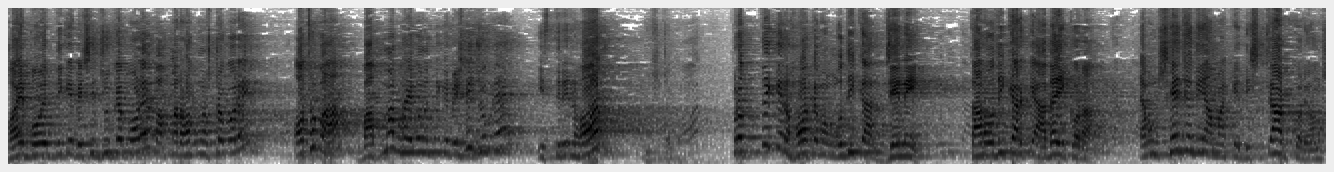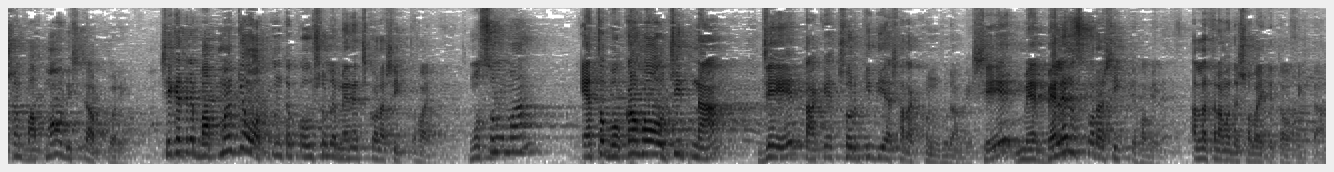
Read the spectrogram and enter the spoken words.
হয় বইয়ের দিকে বেশি ঝুঁকে পড়ে, বাপমার হক নষ্ট করে, অথবা বাপমা ভাই বোনের দিকে বেশি ঝুঁকে, স্ত্রীর হক নষ্ট করে। প্রত্যেকের হক এবং অধিকার জেনে, তার অধিকারকে আদায় করা, এবং সে যদি আমাকে ডিস্টার্ব করে, অনেক সময় বাপমাও ডিস্টার্ব করে, সেক্ষেত্রে বাপমাকেও অত্যন্ত কৌশলে ম্যানেজ করা শিখতে হয়। মুসলমান এত বোকা হওয়া উচিত না যে তাকে চরকি দিয়ে সারাক্ষণ ঘুরাবে। সে ব্যালেন্স করা শিখতে হবে। আল্লাহ তালা আমাদের সবাইকে তৌফিক দান।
